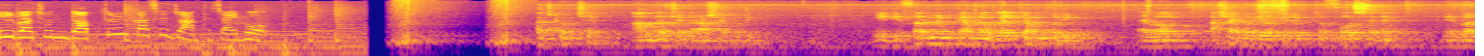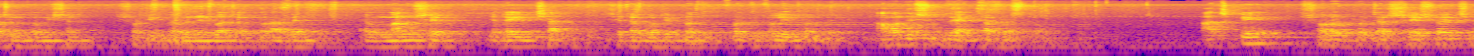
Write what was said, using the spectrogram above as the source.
নির্বাচন দপ্তরের কাছে জানতে চাইব। আমরা সেটা আশা করি। এই ডিফারমেন্টকে আমরা ওয়েলকাম করি এবং আশা করি অতিরিক্ত ফোর্স এনে নির্বাচন কমিশন সঠিকভাবে নির্বাচন করাবে এবং মানুষের যেটা ইচ্ছা সেটা ভোটে প্রতিফলিত হবে। আমাদের শুধু একটা প্রশ্ন। আজকে সড়ক প্রচার শেষ হয়েছে।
